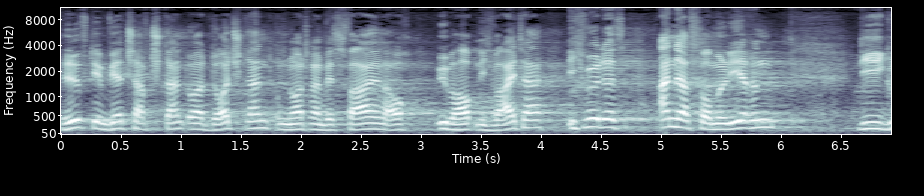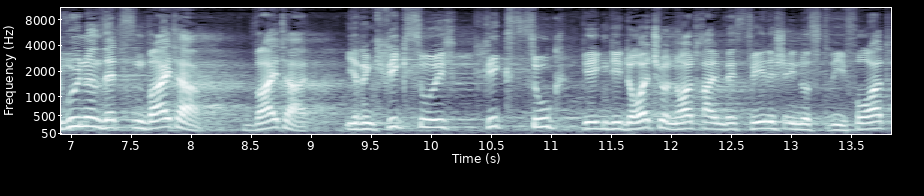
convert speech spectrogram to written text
hilft dem Wirtschaftsstandort Deutschland und Nordrhein-Westfalen auch überhaupt nicht weiter. Ich würde es anders formulieren. Die Grünen setzen weiter weiter ihren Kriegszug, Kriegszug gegen die deutsche und nordrhein-westfälische Industrie fort.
